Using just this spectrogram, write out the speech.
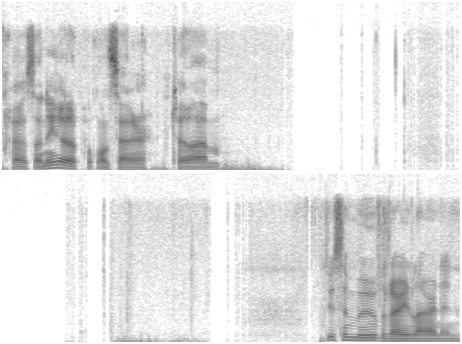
Because I need a Pokemon Center to um do some move learning.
